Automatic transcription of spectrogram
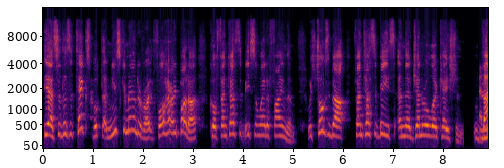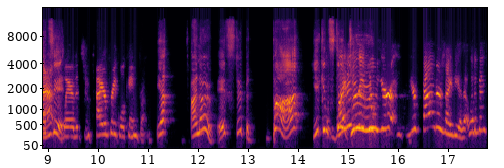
Yeah, so there's a textbook that Newt Scamander wrote for Harry Potter called Fantastic Beasts and Where to Find Them, which talks about Fantastic Beasts and their general location. And that's, that's, it. where this entire prequel came from. Yep, I know it's stupid, but you can still Why didn't do. they do your your founder's idea? That would have been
